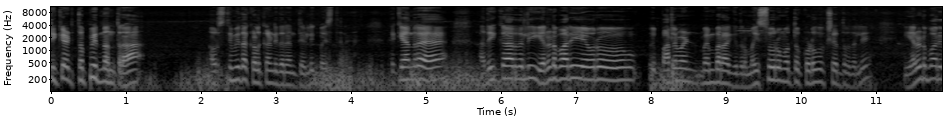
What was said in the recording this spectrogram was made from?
ಟಿಕೆಟ್ ತಪ್ಪಿದ ನಂತರ ಅವರು ಸ್ಥಿಮಿತ ಕಳ್ಕೊಂಡಿದ್ದಾರೆ ಅಂತ ಹೇಳಲಿಕ್ಕೆ ಬಯಸ್ತೇನೆ. ಯಾಕೆಂದರೆ ಅಧಿಕಾರದಲ್ಲಿ ಎರಡು ಬಾರಿ ಅವರು ಪಾರ್ಲಿಮೆಂಟ್ ಮೆಂಬರ್ ಆಗಿದ್ದರು ಮೈಸೂರು ಮತ್ತು ಕೊಡಗು ಕ್ಷೇತ್ರದಲ್ಲಿ ಎರಡು ಬಾರಿ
